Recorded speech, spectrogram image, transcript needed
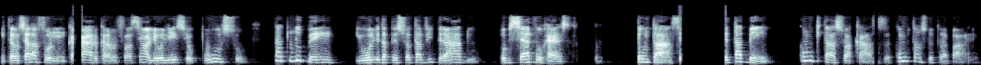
Então, se ela for num cara, o cara vai falar assim: olha, eu olhei seu pulso, tá tudo bem. E o olho da pessoa está vidrado. Observa o resto. Então tá, você está bem. Como que está a sua casa? Como está o seu trabalho?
